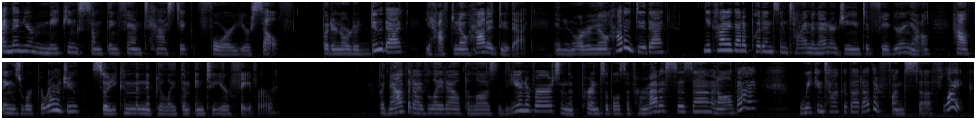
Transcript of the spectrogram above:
and then you're making something fantastic for yourself. But in order to do that, you have to know how to do that. And in order to know how to do that, you kind of got to put in some time and energy into figuring out how things work around you so you can manipulate them into your favor. But now that I've laid out the laws of the universe and the principles of Hermeticism and all that, we can talk about other fun stuff like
